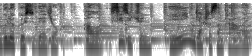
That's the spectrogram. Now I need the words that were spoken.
көлөкөсү да жок. Ал сиз үчүн эң жакшысын каалайт.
